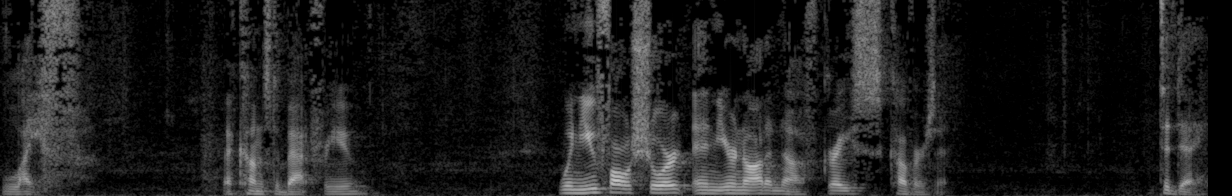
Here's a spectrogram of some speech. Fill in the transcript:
life that comes to bat for you. When you fall short and you're not enough, grace covers it. Today.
